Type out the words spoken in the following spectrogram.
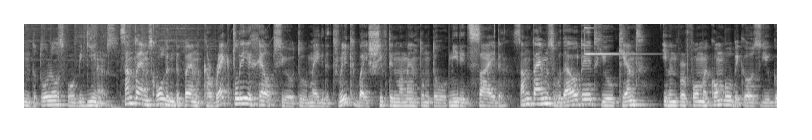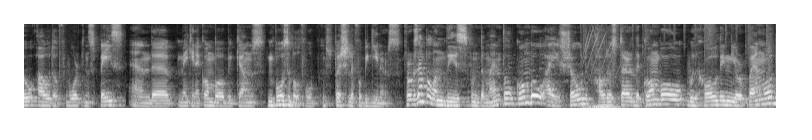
in tutorials for beginners. Sometimes holding the pen correctly helps you to make the trick by shifting momentum to needed side. Sometimes without it you can't even perform a combo because you go out of working space and uh, making a combo becomes impossible for especially for beginners. For example, on this fundamental combo I showed how to start the combo with holding your pen mod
